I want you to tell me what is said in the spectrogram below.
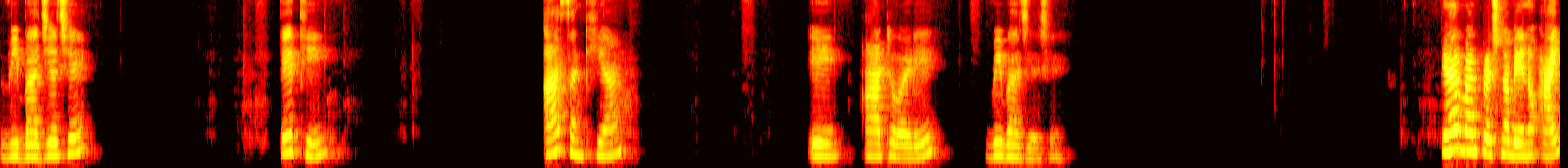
વિભાજ્ય છે. તેથી આ સંખ્યા એ આઠ વડે વિભાજ્ય છે. ત્યારબાદ પ્રશ્ન બેનો આઈ.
